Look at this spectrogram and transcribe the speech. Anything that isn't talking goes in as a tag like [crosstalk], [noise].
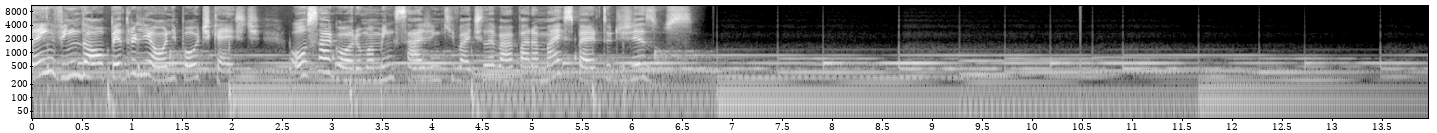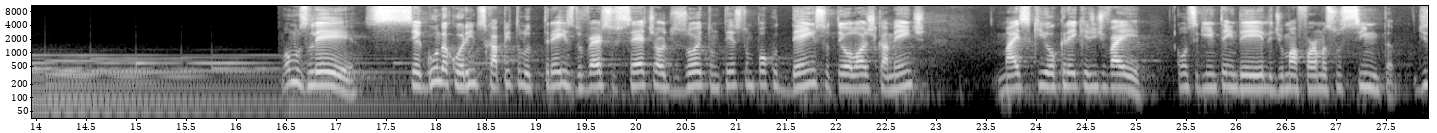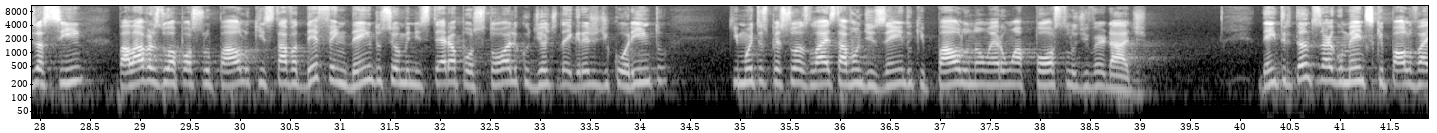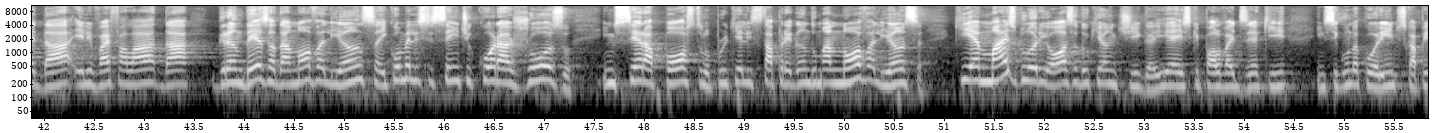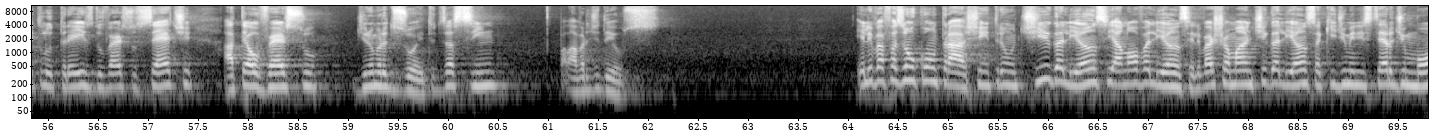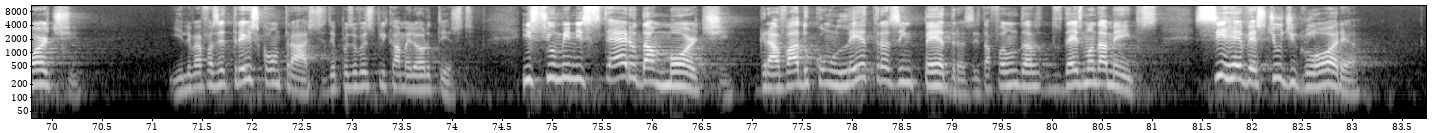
Bem-vindo ao Pedro Leone Podcast. Ouça agora uma mensagem que vai te levar para mais perto de Jesus. Vamos ler 2 Coríntios capítulo 3, do verso 7 ao 18, um texto um pouco denso teologicamente, mas que eu creio que a gente vai conseguir entender ele de uma forma sucinta. Diz assim: palavras do apóstolo Paulo, que estava defendendo o seu ministério apostólico diante da igreja de Corinto, que muitas pessoas lá estavam dizendo que Paulo não era um apóstolo de verdade. Dentre tantos argumentos que Paulo vai dar, ele vai falar da grandeza da nova aliança e como ele se sente corajoso em ser apóstolo, porque ele está pregando uma nova aliança que é mais gloriosa do que a antiga. E é isso que Paulo vai dizer aqui em 2 Coríntios, capítulo 3, do verso 7 até o verso de número 18. Diz assim: a palavra de Deus. Ele vai fazer um contraste entre a antiga aliança e a nova aliança. Ele vai chamar a antiga aliança aqui de ministério de morte. E ele vai fazer três contrastes. Depois eu vou explicar melhor o texto. E se o ministério da morte, gravado com letras em pedras, ele está falando dos dez mandamentos, se revestiu de glória,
